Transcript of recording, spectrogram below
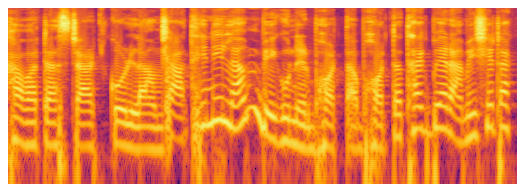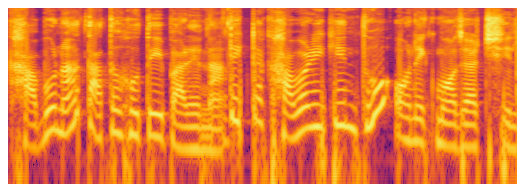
খাওয়াটা স্টার্ট করলাম। সাথে নিলাম বেগুনের ভর্তা। ভর্তা থাকবে আর আমি সেটা খাব না, তা তো হতেই পারে না। প্রত্যেকটা খাবারই কিন্তু অনেক মজার ছিল।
